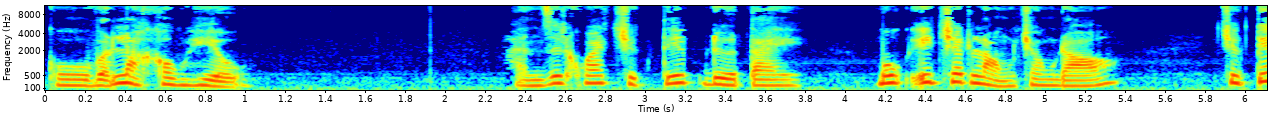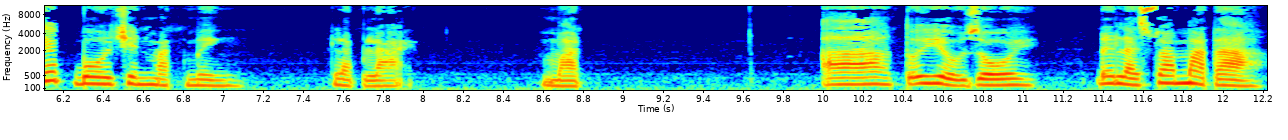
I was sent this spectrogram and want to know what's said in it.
Cô vẫn là không hiểu. Hắn dứt khoát trực tiếp đưa tay, múc ít chất lỏng trong đó, trực tiếp bôi trên mặt mình, lặp lại. Mặt. À, tôi hiểu rồi, đây là xoa mặt à?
